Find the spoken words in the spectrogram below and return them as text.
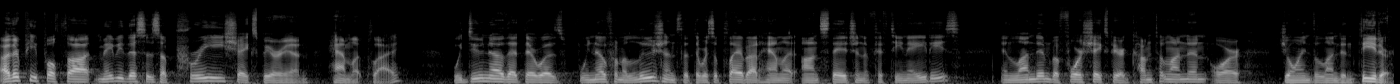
Other people thought maybe this is a pre Shakespearean Hamlet play. We do know that there was, we know from allusions that there was a play about Hamlet on stage in the 1580s in London before Shakespeare had come to London or joined the London Theatre.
